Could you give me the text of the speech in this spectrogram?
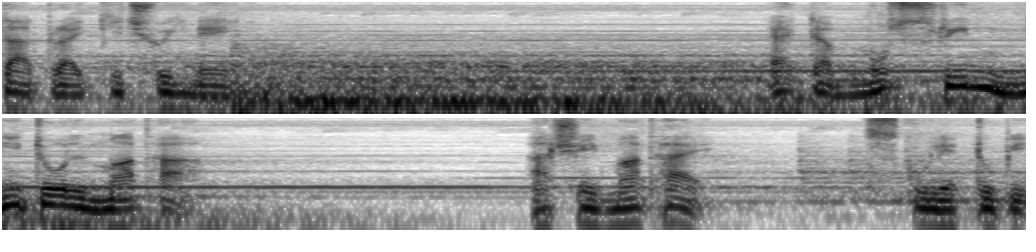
তার প্রায় কিছুই নেই। একটা মসৃণ নিটোল মাথা। আর সেই মাথায় স্কুলের টুপি।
